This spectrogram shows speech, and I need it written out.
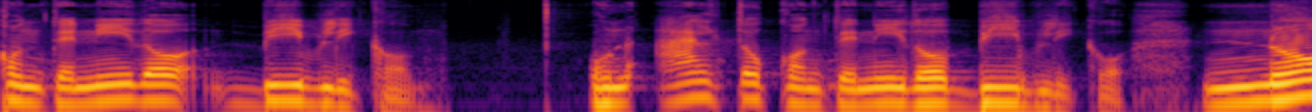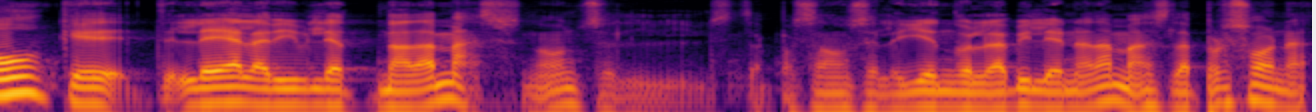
contenido bíblico un alto contenido bíblico. No que lea la Biblia nada más, ¿no? Se está pasándose leyendo la Biblia nada más la persona,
